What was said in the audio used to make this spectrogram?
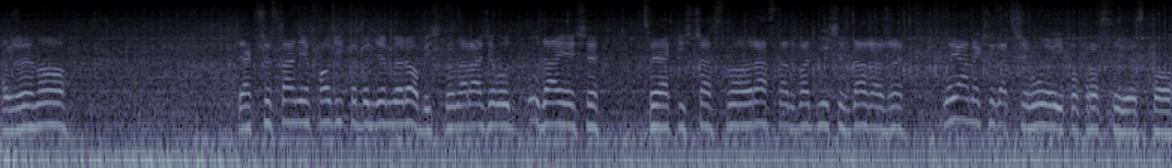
Także no jak przestanie chodzić to będziemy robić. No na razie udaje się co jakiś czas, no raz na dwa dni się zdarza, że no Janek się zatrzymuje i po prostu jest po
